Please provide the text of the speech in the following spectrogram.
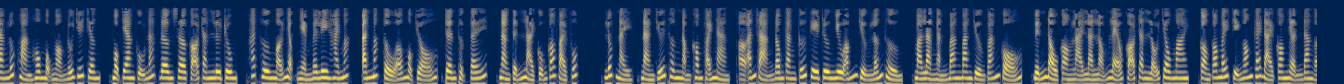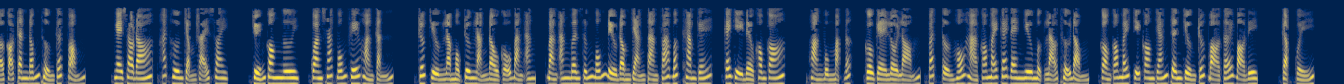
đang lúc hoàng hôn một ngọn núi dưới chân, một gian cụ nát đơn sơ cỏ tranh lưu trung, hát hương mở nhập nhèm mê ly hai mắt, ánh mắt tụ ở một chỗ, trên thực tế, nàng tỉnh lại cũng có vài phút. Lúc này, nàng dưới thân nằm không phải nàng, ở ánh rạng đông căn cứ kia trương như ấm giường lớn thượng, mà là ngạnh ban ban giường ván cổ, đỉnh đầu còn lại là lỏng lẻo cỏ tranh lỗ châu mai, còn có mấy chỉ ngón cái đại con nhện đang ở cỏ tranh đóng thượng kết võng. Ngay sau đó, hát hương chậm rãi xoay, chuyển con ngươi, quan sát bốn phía hoàn cảnh. Trước giường là một trương lặng đầu gỗ bàn ăn, bàn ăn bên xứng bốn điều đồng dạng tàn phá bất kham ghế, cái gì đều không có. Hoàng bùng mặt đất, cô ghề lồi lõm, vách tường hố hạ có mấy cái đen như mực lão thử động, còn có mấy chỉ con dán trên giường trước bò tới bò đi. Gặp quỷ.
